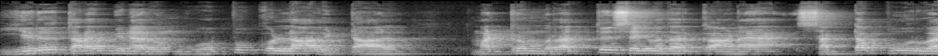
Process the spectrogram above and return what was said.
இரு தரப்பினரும் ஒப்புக்கொள்ளாவிட்டால் மற்றும் ரத்து செய்வதற்கான சட்டப்பூர்வ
